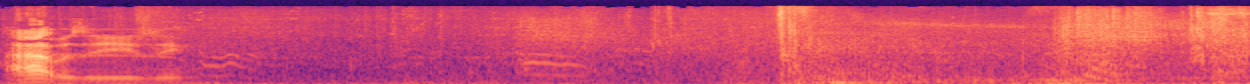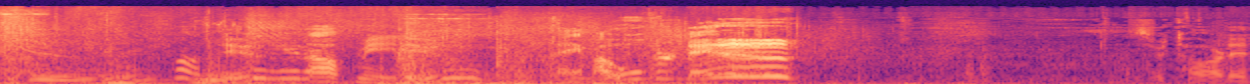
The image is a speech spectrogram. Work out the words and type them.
That was easy. Oh, dude, get off me, dude. Game over, dude. That's retarded.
